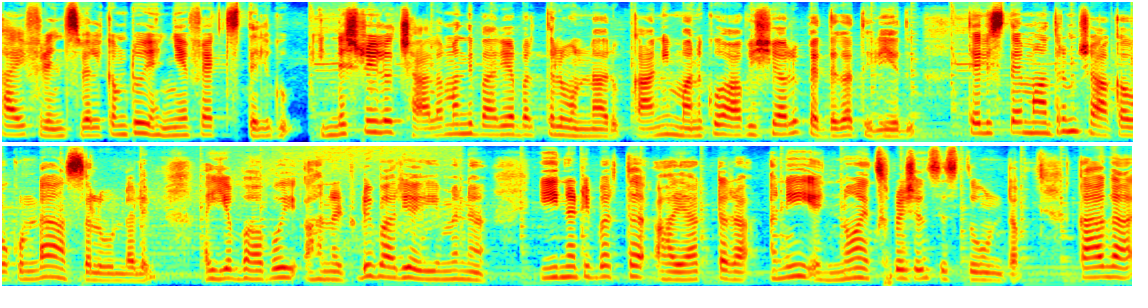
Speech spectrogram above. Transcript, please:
Hi friends welcome to NA facts Telugu. ఇండస్ట్రీలో చాలామంది భార్యాభర్తలు ఉన్నారు కానీ మనకు ఆ విషయాలు పెద్దగా తెలియదు. తెలిస్తే మాత్రం షాక్ అవ్వకుండా అస్సలు ఉండలేం. అయ్య బాబోయ్ ఆ నటుడి భార్య ఏమైనా ఈ నటి భర్త ఆ యాక్టరా? అని ఎన్నో ఎక్స్ప్రెషన్స్ ఇస్తూ ఉంటాం. కాగా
